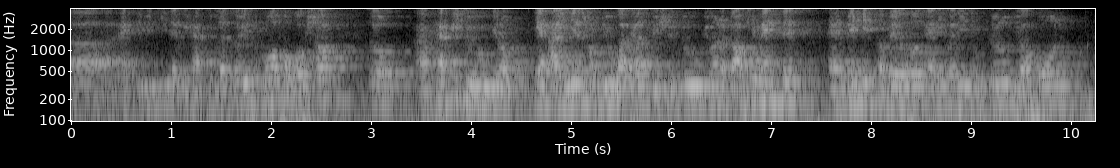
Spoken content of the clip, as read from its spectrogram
uh, activity that we have to learn. So it's more of a workshop. So I'm happy to, you know, get ideas from you. What else we should do? We want to document it and make it available to anybody to build your own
